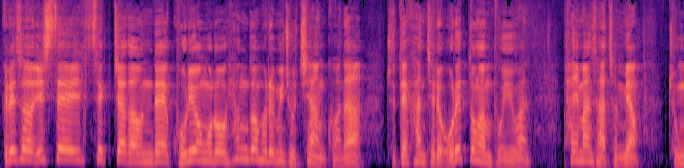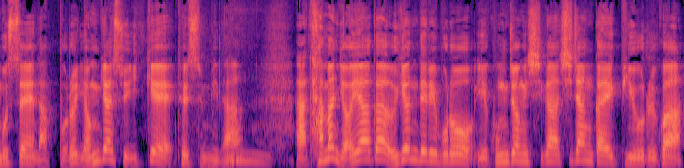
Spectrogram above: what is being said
그래서 1세대 1주택자 가운데 고령으로 현금 흐름이 좋지 않거나 주택 한 채를 오랫동안 보유한 8만 4천 명 종부세 납부를 연기할 수 있게 됐습니다. 음. 아, 다만 여야가 의견 대립으로 이 공정 시가 시장가액 비율과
